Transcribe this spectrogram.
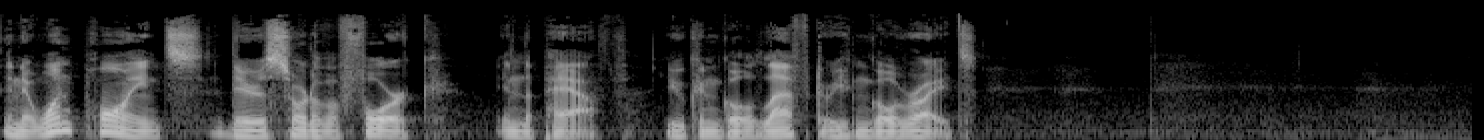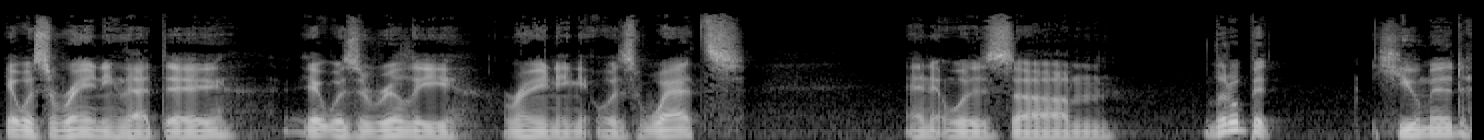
And at one point, there's sort of a fork in the path you can go left or you can go right. It was raining that day. It was really raining. It was wet and it was um, a little bit humid.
